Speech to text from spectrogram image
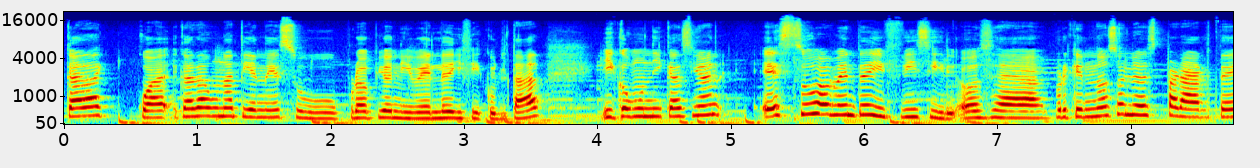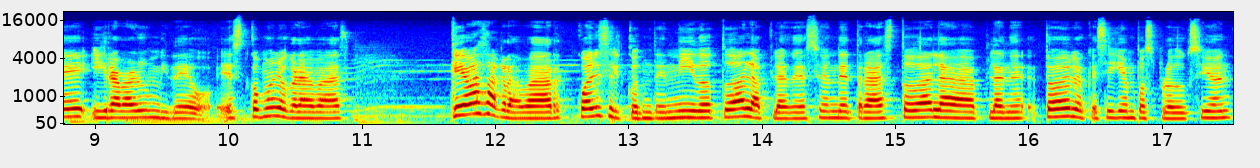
cada, cada una tiene su propio nivel de dificultad y comunicación es sumamente difícil, o sea, porque no solo es pararte y grabar un video, es cómo lo grabas, qué vas a grabar, cuál es el contenido, toda la planeación detrás, toda la todo lo que sigue en postproducción.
